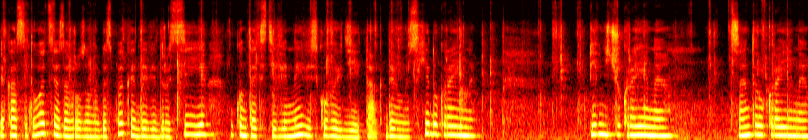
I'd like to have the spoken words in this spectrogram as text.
Яка ситуація загроза небезпеки йде від Росії у контексті війни, військових дій? Так, дивимось схід України, північ України, центр України,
